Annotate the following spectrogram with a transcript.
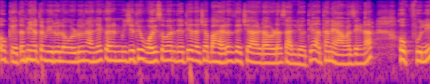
ओके तर मी आता विरूला ओरडून आले कारण मी जिथे व्हॉइस ओव्हर देते त्याच्या बाहेरच त्याची आरडाओरडा चालली होती. आता नाही आवाज येणार होपफुली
